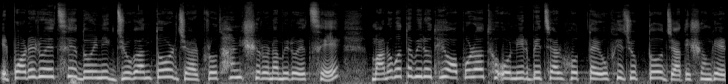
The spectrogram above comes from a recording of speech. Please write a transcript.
এরপরে রয়েছে দৈনিক যুগান্তর, যার প্রধান শিরোনামে রয়েছে, মানবতাবিরোধী অপরাধ ও নির্বিচার হত্যায় অভিযুক্ত জাতিসংঘের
